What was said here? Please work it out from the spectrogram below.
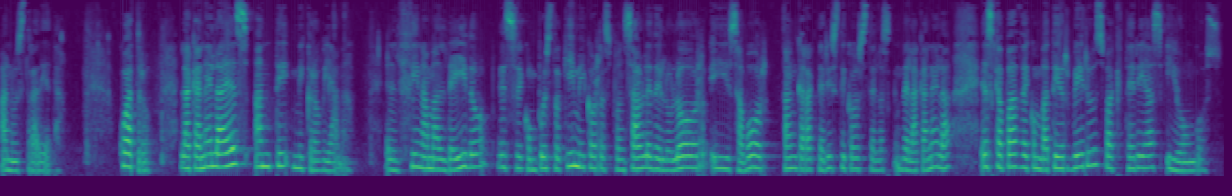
a nuestra dieta. 4. La canela es antimicrobiana. El cinamaldehído, ese compuesto químico responsable del olor y sabor tan característicos de, de, la canela, es capaz de combatir virus, bacterias y hongos.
